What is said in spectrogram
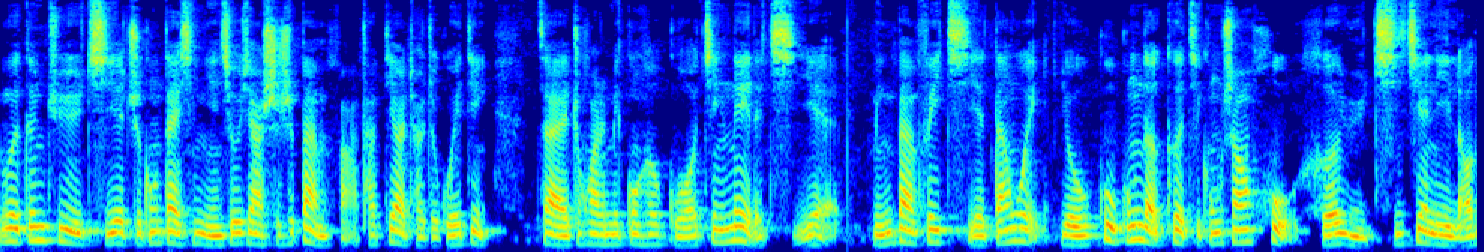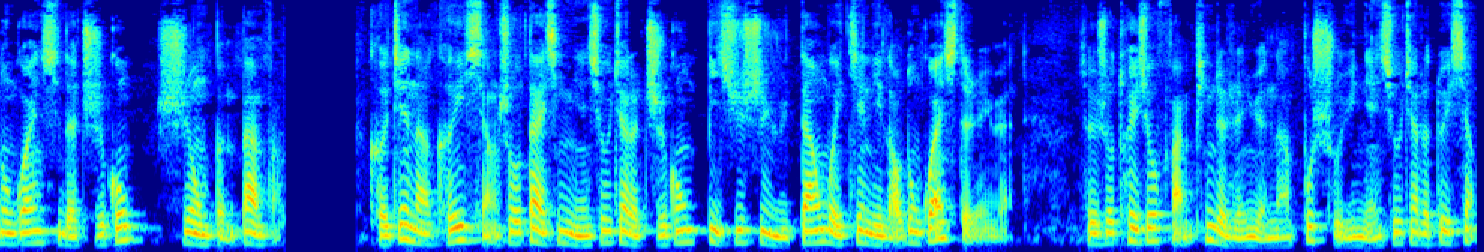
因为根据《企业职工带薪年休假实施办法》，它第二条就规定，在中华人民共和国境内的企业、民办非企业单位有雇工的个体工商户和与其建立劳动关系的职工适用本办法。可见呢，可以享受带薪年休假的职工必须是与单位建立劳动关系的人员。所以说，退休返聘的人员呢，不属于年休假的对象。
